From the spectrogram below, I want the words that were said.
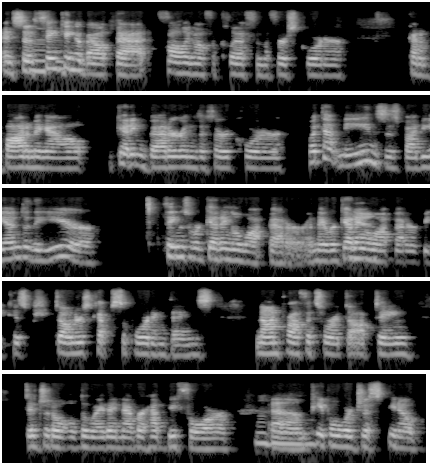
And so mm-hmm. thinking about that falling off a cliff in the first quarter, kind of bottoming out, getting better in the third quarter, what that means is by the end of the year, things were getting a lot better. And they were getting yeah. a lot better because donors kept supporting things. Nonprofits were adopting digital the way they never had before. Mm-hmm. Um, people were just, you know,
